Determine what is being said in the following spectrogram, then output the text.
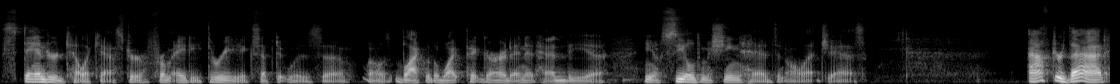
standard Telecaster from 83, except it was, uh, well, it was black with a white pickguard and it had the, uh, you know, sealed machine heads and all that jazz. After that,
